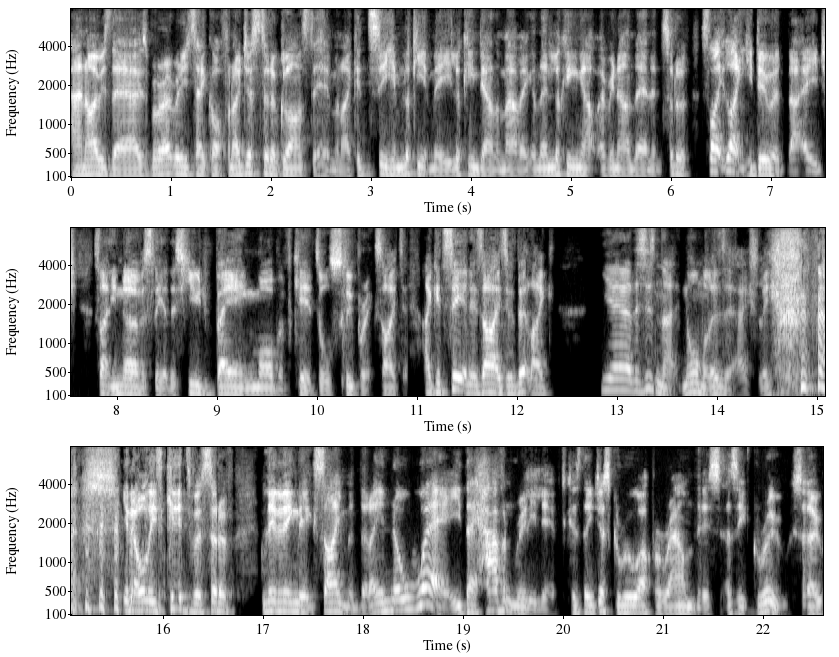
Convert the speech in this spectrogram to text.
And I was there, I was ready to take off. And I just sort of glanced at him and I could see him looking at me, looking down the Mavic, and then looking up every now and then and sort of slightly like you do at that age, slightly nervously at this huge baying mob of kids, all super excited. I could see it in his eyes, a bit like, yeah, this isn't that normal, is it? Actually, you know, all these kids were sort of living the excitement that, in a way, they haven't really lived because they just grew up around this as it grew. So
